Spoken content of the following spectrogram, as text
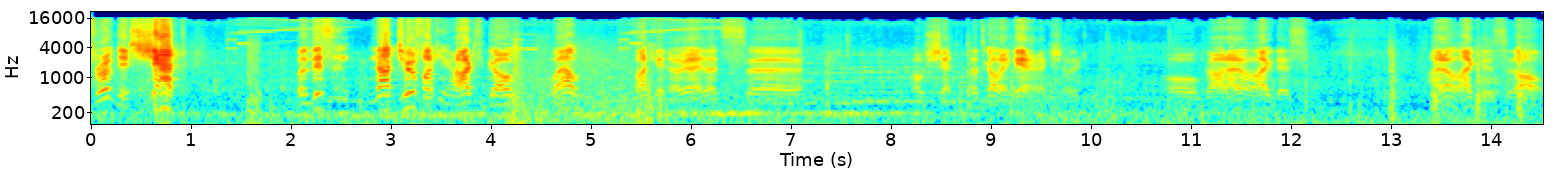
through this shit. Well, this is not too fucking hard to go. Well, fuck it. Okay, let's. Uh... Oh shit. Let's go right here, actually. Oh god, I don't like this. I don't like this at all.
